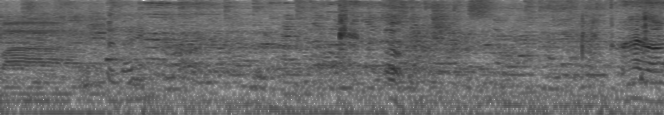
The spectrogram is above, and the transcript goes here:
Wow. Oh. Hello.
